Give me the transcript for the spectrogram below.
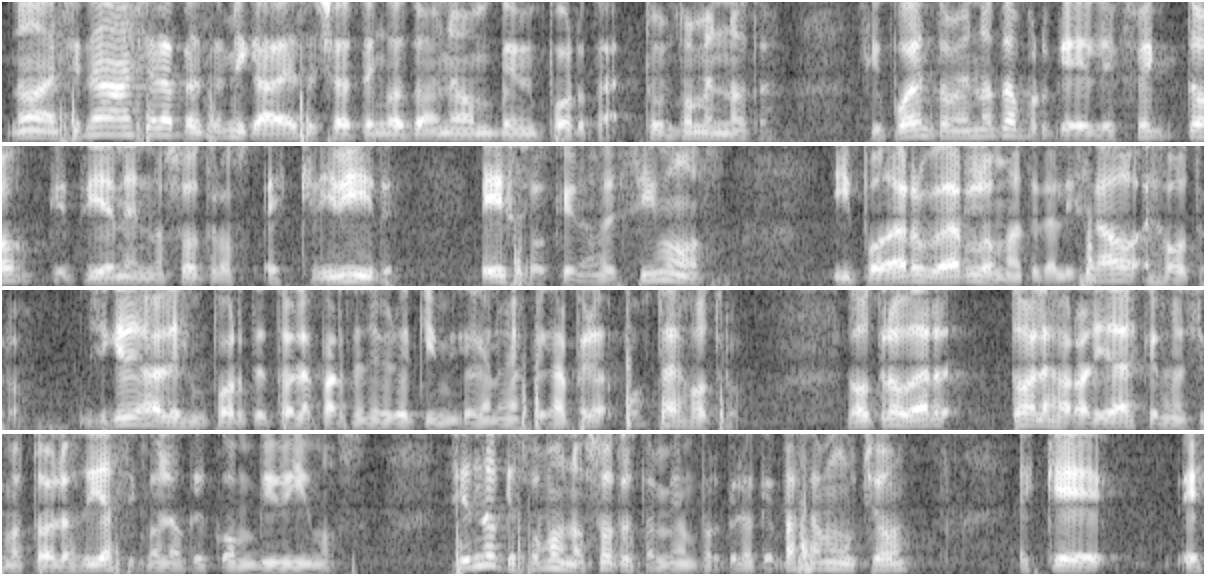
No decir, ah, ya la pensé en mi cabeza, ya tengo todo. No, me importa. Tomen nota. Si pueden, tomen nota porque el efecto que tiene en nosotros escribir eso que nos decimos y poder verlo materializado es otro. Ni siquiera les importe toda la parte neuroquímica que no voy a explicar, pero posta es otro. Es otro ver todas las barbaridades que nos decimos todos los días y con lo que convivimos. Siendo que somos nosotros también, porque lo que pasa mucho es que es,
